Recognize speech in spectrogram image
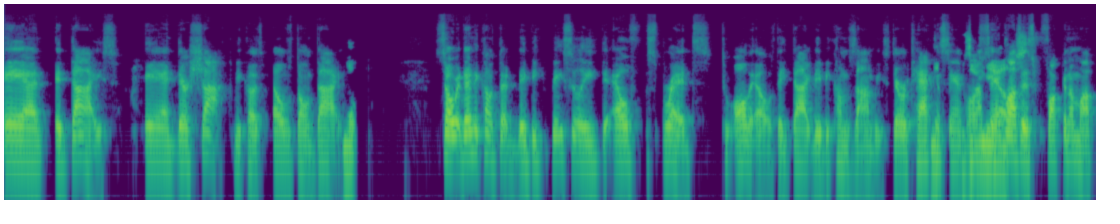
and it dies, and they're shocked because elves don't die. Nope. So then it comes that they be, basically the elf spreads to all the elves. They die. They become zombies. They're attacking Santa Claus. Santa Claus is fucking them up.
